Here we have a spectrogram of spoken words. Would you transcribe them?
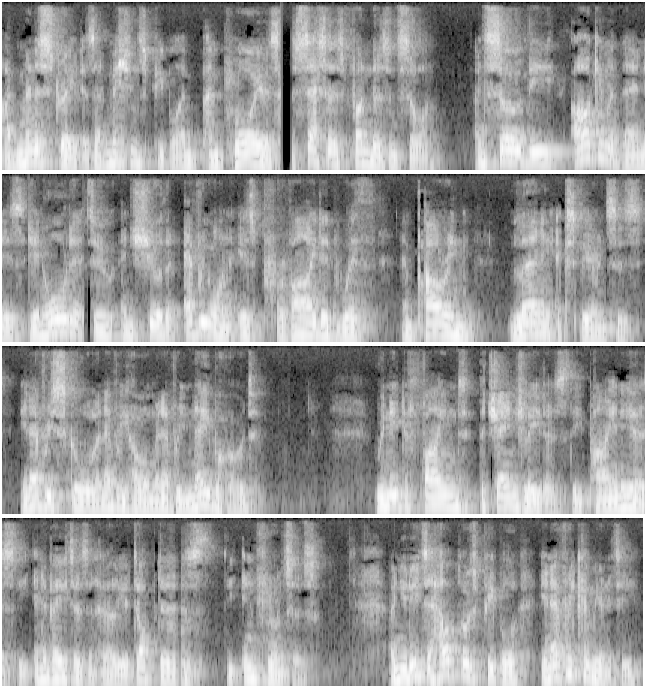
administrators, admissions people, em- employers, assessors, funders, and so on. And so the argument then is in order to ensure that everyone is provided with empowering learning experiences in every school, in every home, in every neighborhood, we need to find the change leaders, the pioneers, the innovators and early adopters, the influencers. And you need to help those people in every community,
